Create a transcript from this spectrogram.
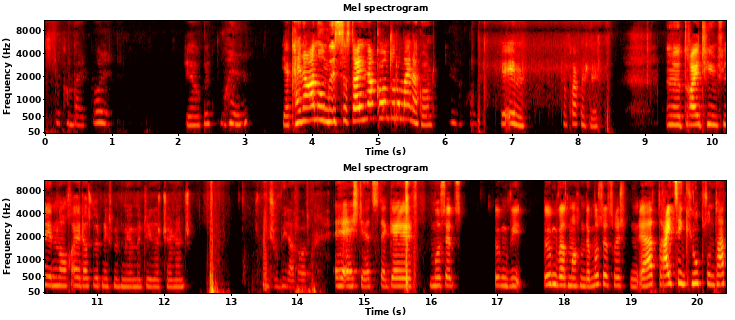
Ich bekomme bald Bull. Ja, okay. Wohin? Ja, keine Ahnung. Ist das dein Account oder mein Account? Ja, eben. Dann frag mich nicht. Äh, drei Teams leben noch. Ey, das wird nichts mit mir, mit dieser Challenge. Ich bin schon wieder tot. Ey, echt jetzt. Der Gale muss jetzt irgendwie irgendwas machen. Der muss jetzt richten. Er hat 13 Cubes und hat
